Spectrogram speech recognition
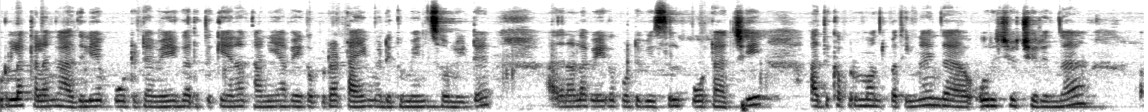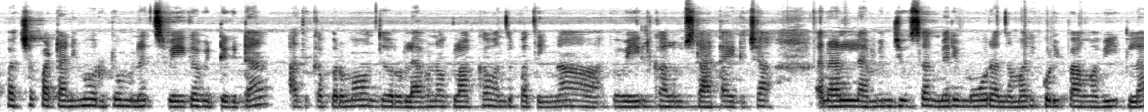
உருளைக்கிழங்கு அதிலே போட்டுட்டேன் வேகிறதுக்கு. ஏன்னா தனியாக வேக போட்டால் டைம் எடுக்குமேன்னு சொல்லிட்டு அதனால் வேக போட்டு விசில் போட்டாச்சு. அதுக்கப்புறமா வந்து பார்த்திங்கன்னா இந்த உரிச்சு வச்சுருந்த பச்சை பட்டாணியுமே ஒரு டூ மினிட்ஸ் வேக விட்டுக்கிட்டேன். அதுக்கப்புறமா வந்து ஒரு லெவன் ஓ கிளாக்காக வந்து பார்த்திங்கன்னா இப்போ வெயில் காலம் ஸ்டார்ட் ஆகிடுச்சா அதனால் லெமன் ஜூஸ் அந்தமாரி மோர் அந்த மாதிரி குடிப்பாங்க வீட்டில்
